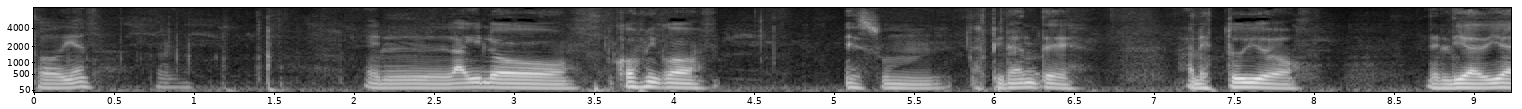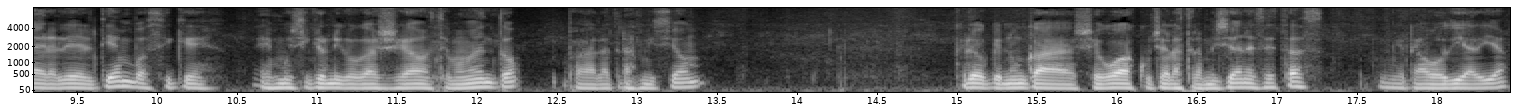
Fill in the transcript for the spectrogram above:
¿Todo bien? El águilo cósmico es un aspirante al estudio del día a día de la ley del tiempo, así que es muy sincrónico que haya llegado en este momento para la transmisión. Creo que nunca llegó a escuchar las transmisiones estas, grabo día a día.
